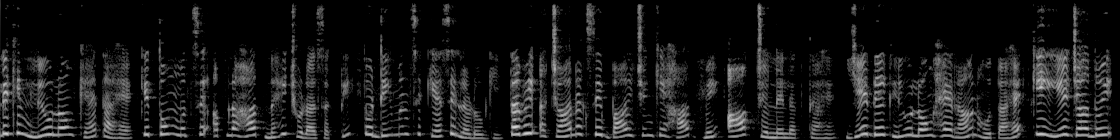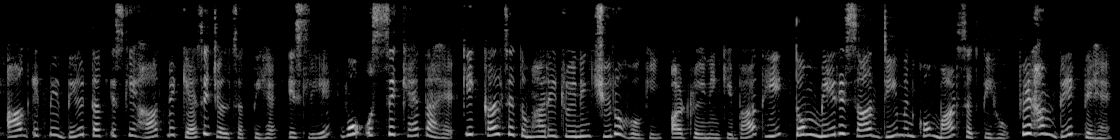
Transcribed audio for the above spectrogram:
लेकिन लियो लॉन्ग कहता है कि तुम मुझसे अपना हाथ नहीं छुड़ा सकती तो डीमन से कैसे लड़ोगी? तभी अचानक से बाइजिंग के हाथ में आग चलने लगता है। ये देख लियो लॉन्ग हैरान होता है कि ये जादुई आग इतनी देर तक इसके हाथ में कैसे चल सकती है। इसलिए वो उससे कहता है कि कल से तुम्हारी ट्रेनिंग शुरू होगी और ट्रेनिंग के बाद ही तुम मेरे साथ डीमन को मार सकती हो। फिर हम देखते हैं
